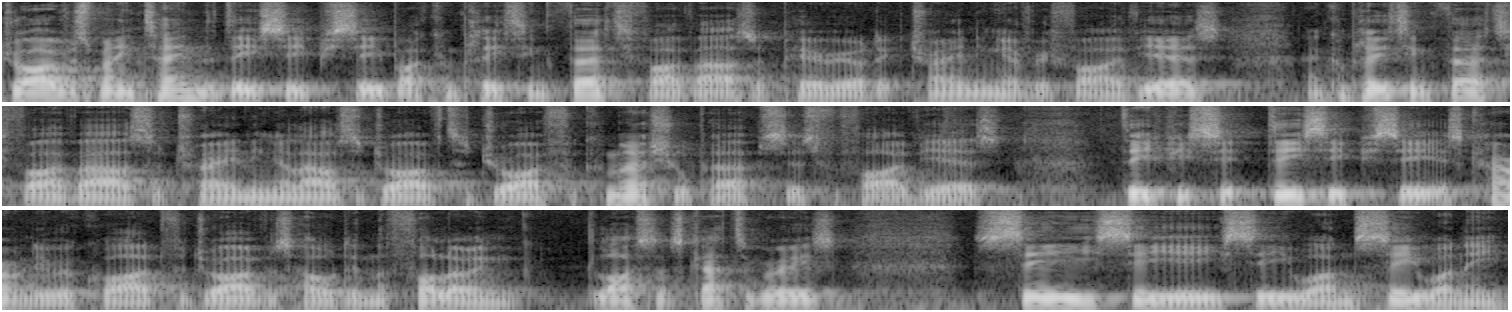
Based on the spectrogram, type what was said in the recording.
Drivers maintain the DCPC by completing 35 hours of periodic training every five years, and completing 35 hours of training allows a driver to drive for commercial purposes for five years. DPC, DCPC is currently required for drivers holding the following licence categories. C, CE, C1, C1E,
